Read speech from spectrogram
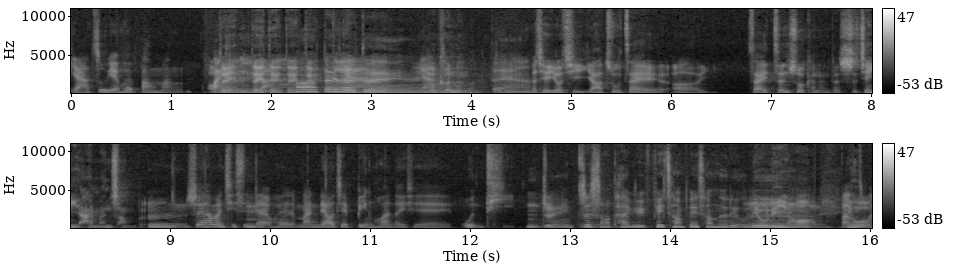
牙助也会帮忙翻译。对对对对对对对，有可能。对啊。而且尤其牙助在呃。在诊所可能的时间也还蛮长的，嗯，所以他们其实应该也会蛮了解病患的一些问题，嗯，对，至少台语非常非常的流利。流利哈，因为我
